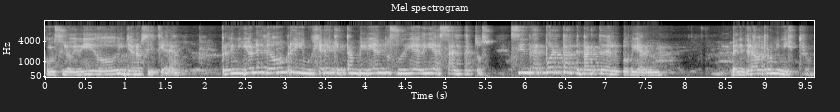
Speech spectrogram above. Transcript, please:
como si lo vivido hoy ya no existiera. Pero hay millones de hombres y mujeres que están viviendo su día a día saltos, sin respuestas de parte del gobierno. Vendrá otro ministro,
